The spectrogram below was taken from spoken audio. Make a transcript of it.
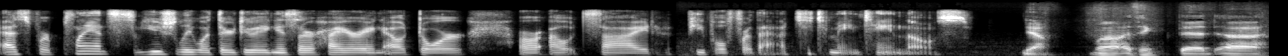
As for plants, usually what they're doing is they're hiring outdoor or outside people for that to maintain those. Yeah. Well, I think that uh,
